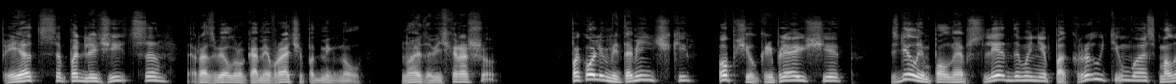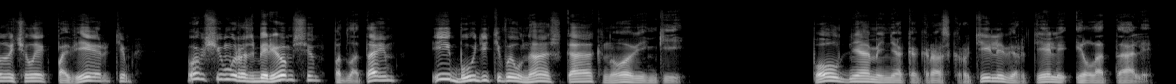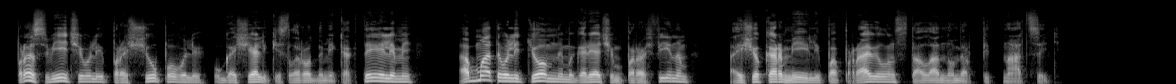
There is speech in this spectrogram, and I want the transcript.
«Придется подлечиться», — развел руками врач и подмигнул. «Но это ведь хорошо. Поколем витаминчики, общеукрепляющее. Сделаем полное обследование, покрутим вас, молодой человек, поверьте. В общем, мы разберемся, подлатаем, и будете вы у нас как новенький. Полдня меня как раз крутили, вертели и латали. Просвечивали, прощупывали, угощали кислородными коктейлями, обматывали темным и горячим парафином, а еще кормили по правилам стола номер пятнадцать.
